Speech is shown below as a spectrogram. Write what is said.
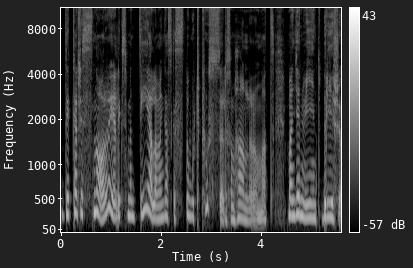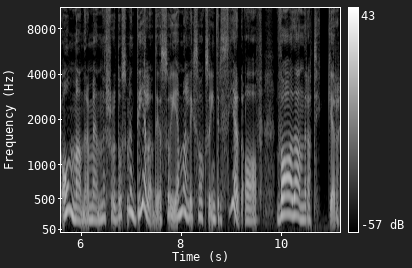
det kanske snarare är liksom en del av en ganska stort pussel som handlar om att man genuint bryr sig om andra människor. Och då som en del av det så är man liksom också intresserad av vad andra tycker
